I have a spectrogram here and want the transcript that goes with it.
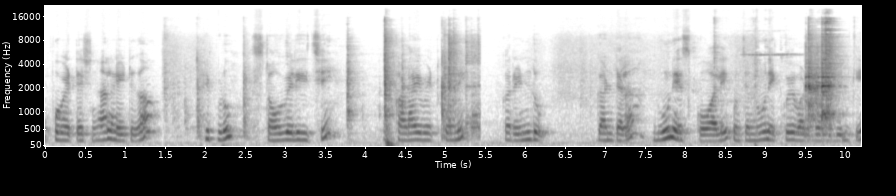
ఉప్పు పెట్టేసిన లైట్గా. ఇప్పుడు స్టవ్ వెలిగించి కడాయి పెట్టుకొని ఒక రెండు గంటల నూనె వేసుకోవాలి. కొంచెం నూనె ఎక్కువే పడుతుంది దీనికి.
